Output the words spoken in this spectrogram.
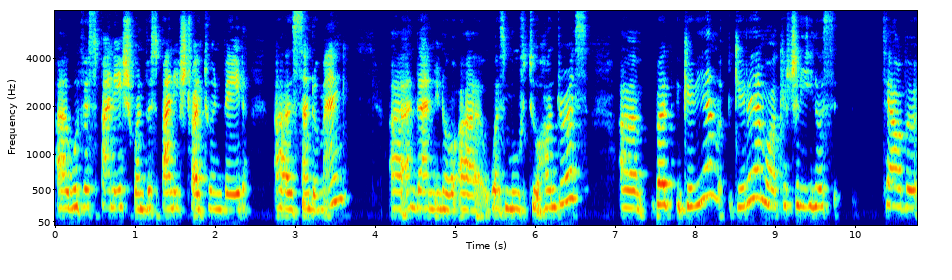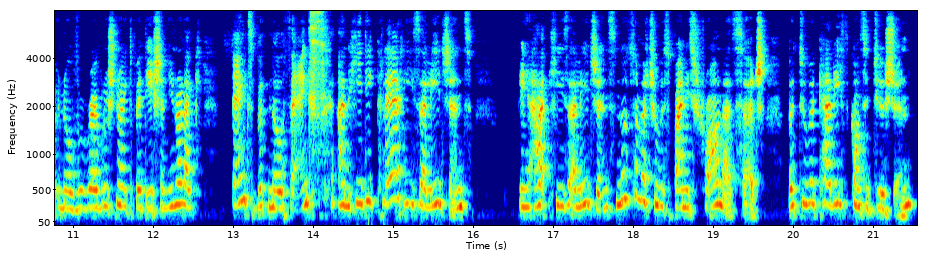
uh, with the Spanish when the Spanish tried to invade uh, Saint Domingue. Uh, and then you know uh, was moved to Honduras. Um, but Guillermo, Guillermo actually you know tell the you know the revolutionary expedition you know like thanks but no thanks, and he declared his allegiance his allegiance not so much to the Spanish crown as such, but to the Cadiz Constitution,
